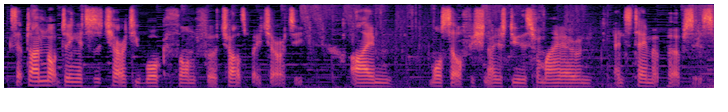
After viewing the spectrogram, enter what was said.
Except I'm not doing it as a charity walkathon for Child's Play charity. I'm more selfish and I just do this for my own entertainment purposes.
